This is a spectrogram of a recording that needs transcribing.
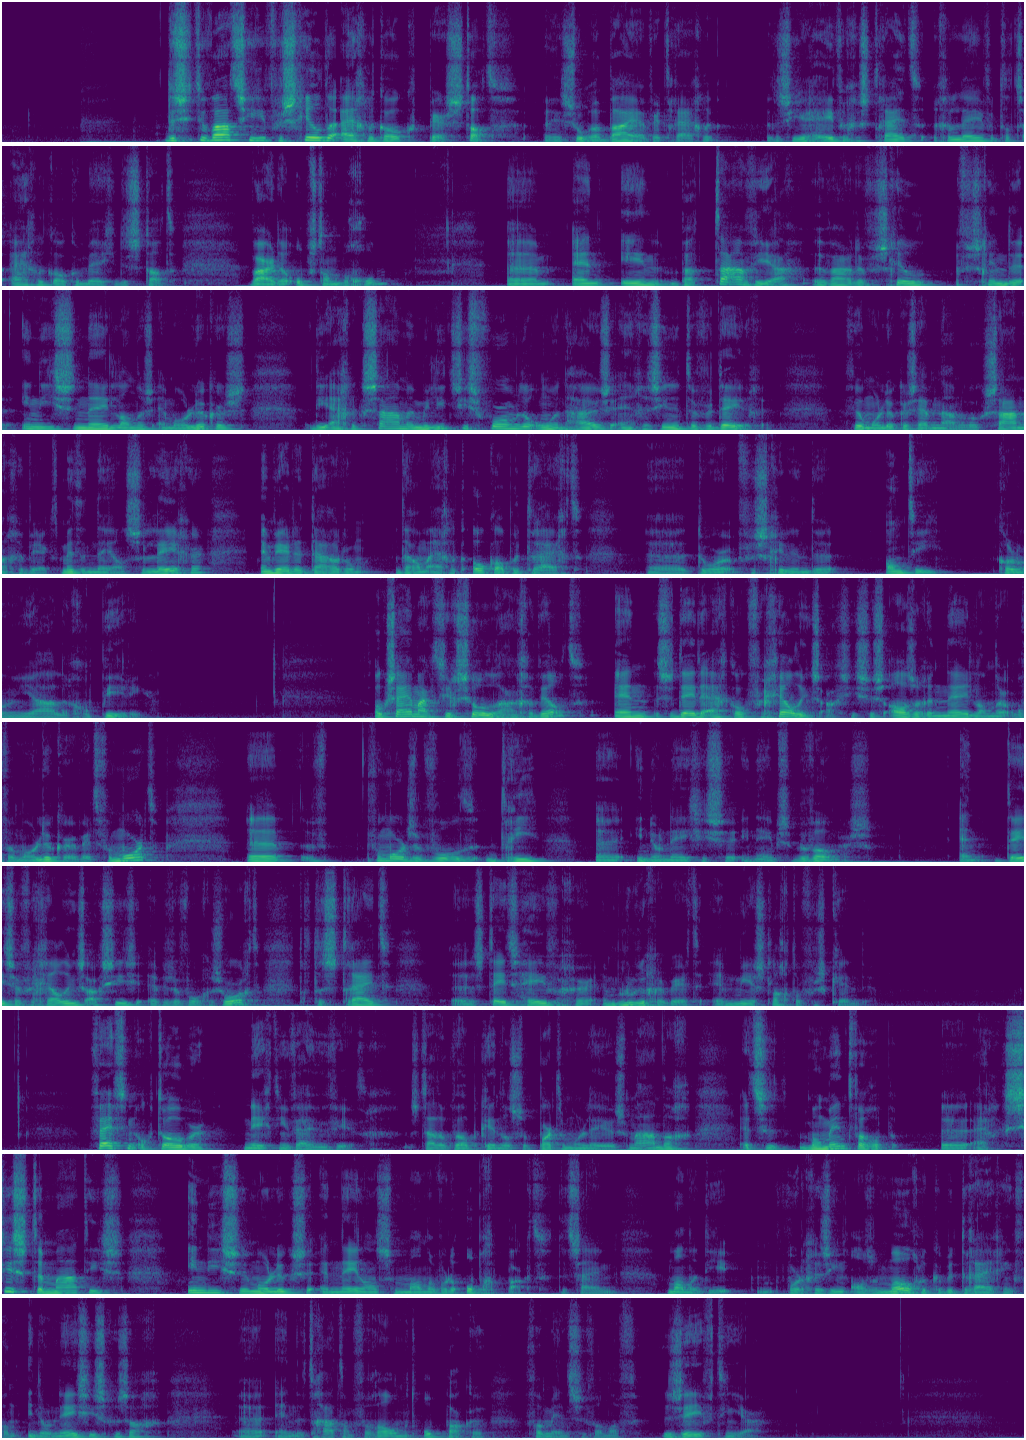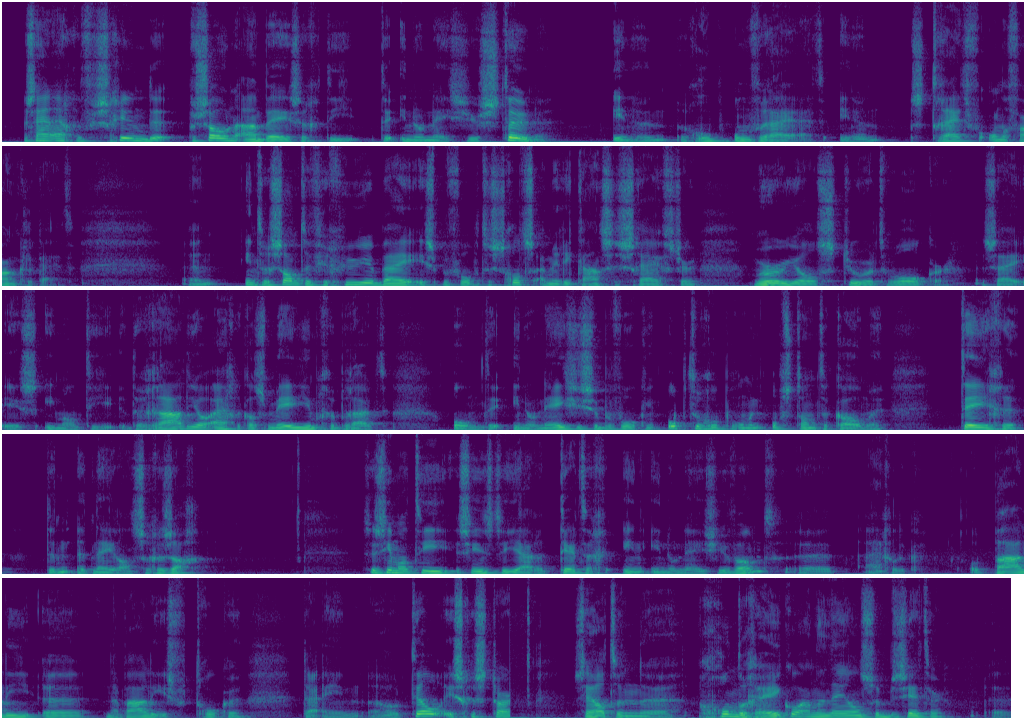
De situatie verschilde eigenlijk ook per stad. In Surabaya werd er eigenlijk een zeer hevige strijd geleverd. Dat is eigenlijk ook een beetje de stad waar de opstand begon. Ehm, en in Batavia waren er verschil, verschillende Indische Nederlanders en Molukkers die eigenlijk samen milities vormden om hun huizen en gezinnen te verdedigen. Veel Molukkers hebben namelijk ook samengewerkt met het Nederlandse leger en werden daarom, daarom eigenlijk ook al bedreigd uh, door verschillende anti-koloniale groeperingen. Ook zij maakten zich schuldig aan geweld en ze deden eigenlijk ook vergeldingsacties. Dus als er een Nederlander of een Molukker werd vermoord, uh, vermoorden ze bijvoorbeeld drie uh, Indonesische inheemse bewoners. En deze vergeldingsacties hebben ervoor gezorgd dat de strijd uh, steeds heviger en bloediger werd en meer slachtoffers kende. 15 oktober 1945 staat ook wel bekend als Bartholomeus Maandag. Het is het moment waarop eigenlijk systematisch Indische, Molukse en Nederlandse mannen worden opgepakt. Dit zijn mannen die worden gezien als een mogelijke bedreiging van Indonesisch gezag. Uh, en het gaat dan vooral om het oppakken van mensen vanaf 17 jaar. Er zijn eigenlijk verschillende personen aanwezig die de Indonesiërs steunen in hun roep om vrijheid, in hun strijd voor onafhankelijkheid. Een interessante figuur hierbij is bijvoorbeeld de Schots-Amerikaanse schrijfster Muriel Stewart Walker. Zij is iemand die de radio eigenlijk als medium gebruikt om de Indonesische bevolking op te roepen om in opstand te komen tegen de, het Nederlandse gezag. Ze is iemand die sinds de jaren 30 in Indonesië woont. Uh, eigenlijk op Bali, uh, naar Bali is vertrokken. Daar een hotel is gestart. Zij had een uh, grondige hekel aan de Nederlandse bezetter.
